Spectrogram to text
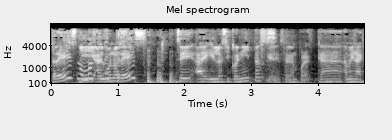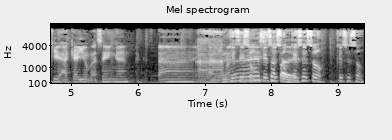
¿Tres? ¿Nomás Y algunos- tres? Sí, hay, y los iconitos que se ven por acá. Ah, mira, aquí, aquí hay un Rasengan. Acá está. Ah, Algunas- ¿qué es eso? Ah, ¿Qué eso es eso? ¿Qué es eso? ¿Qué es eso?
